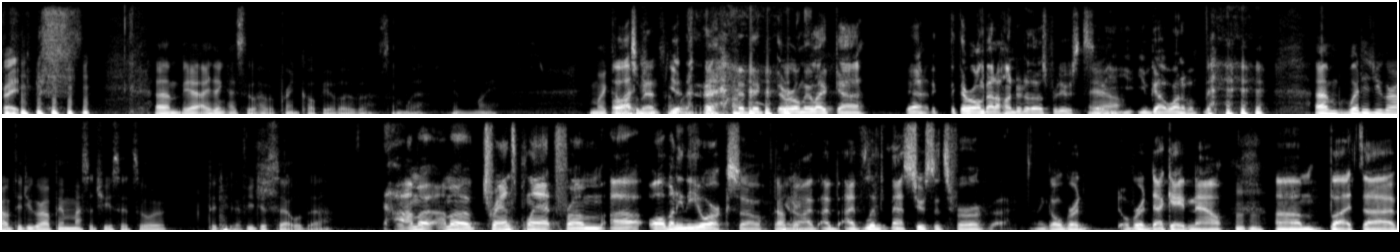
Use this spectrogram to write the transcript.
right? um, yeah, I think I still have a print copy of Over somewhere in my in my collection. Oh, awesome, man! Yeah. I think there were only like. Uh, yeah, I think there were only about hundred of those produced. So yeah. you, have got one of them. um, where did you grow up? Did you grow up in Massachusetts, or did you, have you just settled there? I'm a I'm a transplant from uh, Albany, New York. So okay. you know, I've, I've, I've lived in Massachusetts for I think over a over a decade now. Mm-hmm. Um, but uh,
